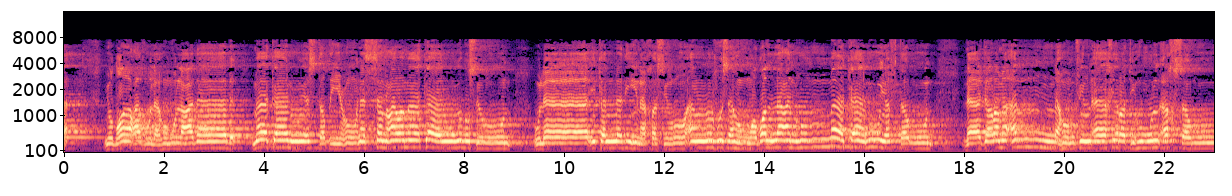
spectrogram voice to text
يضاعف لهم العذاب. ما كانوا يستطيعون السمع وما كانوا يبصرون. أولئك الذين خسروا أنفسهم وضل عنهم ما كانوا يفترون. لا جرم أنهم في الآخرة هم الأخسرون.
